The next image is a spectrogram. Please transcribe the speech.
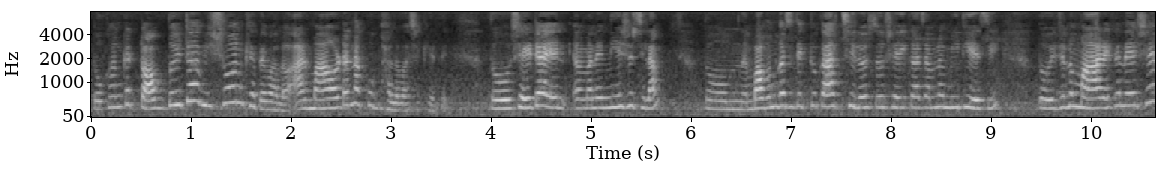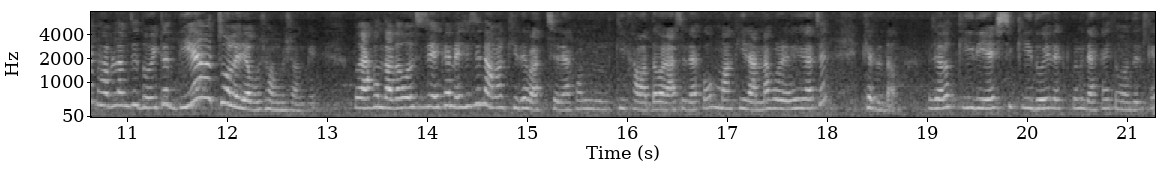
তো ওখানকার টক দইটা ভীষণ খেতে ভালো আর মা ওটা না খুব ভালোবাসে খেতে। তো সেইটা মানে নিয়ে এসেছিলাম। তো উম, বামন গাছিতে একটু কাজ ছিল তো সেই কাজ আমরা মিটিয়েছি। তো ওই জন্য মার এখানে এসে ভাবলাম যে দইটা দিয়ে চলে যাব সঙ্গে সঙ্গে। তো এখন দাদা বলছে যে এখানে এসেছি না আমার খিদে পাচ্ছে। এখন কি খাবার দাবার আছে দেখো মা কি রান্না করে রেখে গেছে খেতে দাও। চলো কি নিয়ে এসেছি কি দই একটুখানি দেখাই তোমাদেরকে।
